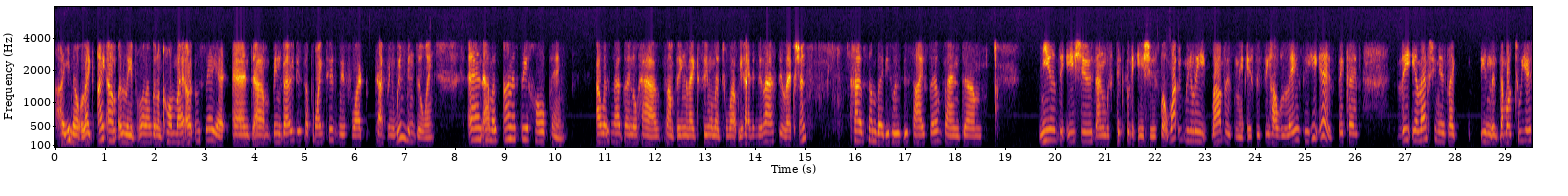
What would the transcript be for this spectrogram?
uh, you know, like I am a liberal. I'm going to come right out and say it. And um, been very disappointed with what Catherine Wynne been doing. And I was honestly hoping I was not going to have something like similar to what we had in the last election. Have somebody who is decisive and um, knew the issues and would stick to the issues. But what really bothers me is to see how lazy he is because the election is like in about two years'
